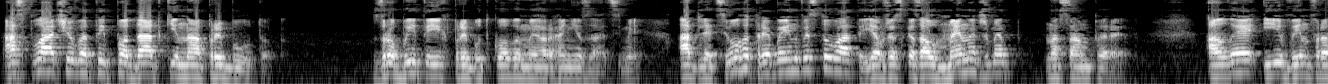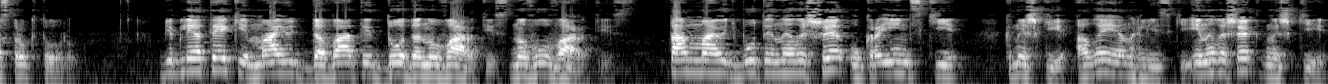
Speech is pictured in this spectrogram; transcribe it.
а сплачувати податки на прибуток, зробити їх прибутковими організаціями. А для цього треба інвестувати. Я вже сказав, в менеджмент насамперед, але і в інфраструктуру. Бібліотеки мають давати додану вартість, нову вартість. Там мають бути не лише українські книжки, але й англійські. І не лише книжки,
